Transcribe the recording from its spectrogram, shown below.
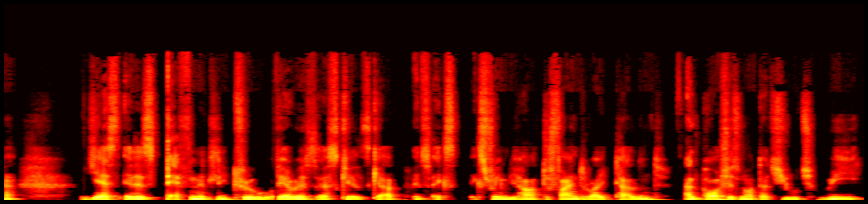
yes, it is definitely true. There is a skills gap. It's ex- extremely hard to find the right talent. And Porsche is not that huge. We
